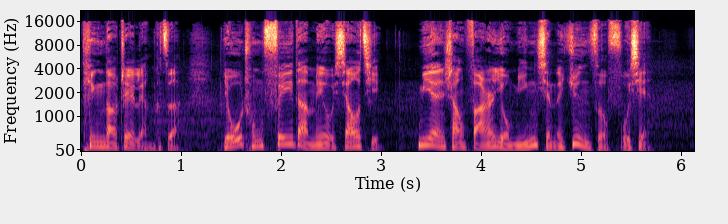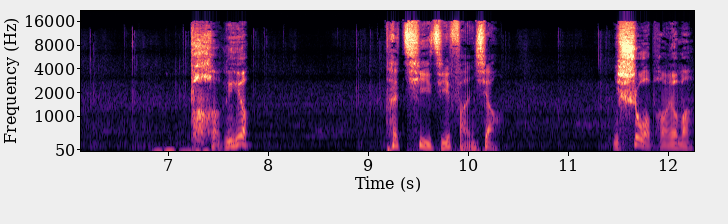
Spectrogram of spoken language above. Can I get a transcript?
听到这两个字，尤虫非但没有消气，面上反而有明显的愠色浮现。朋友？他气急反笑：“你是我朋友吗？”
